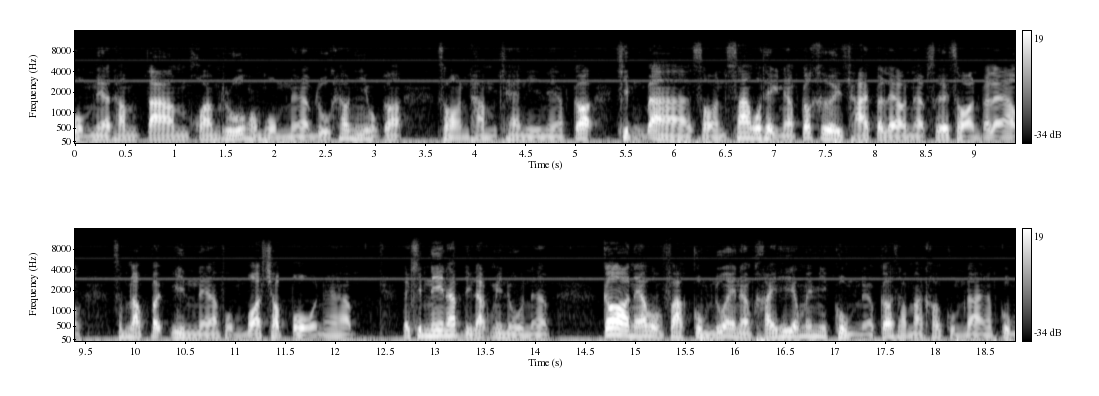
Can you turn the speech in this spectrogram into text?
ผมเนี่ยทำตามความรู้ของผมนะครับรู้เท่านี้ผมก็สอนทำแค่นี้นะครับก็คลิปอ่าสอนสร้างโปรเทคนะครับก็เคยใช้ไปแล้วนะครับเคยสอนไปแล้วสำหรับปลั๊กอินนะครับผมบอสช็อปโปนะครับแต่คลิปนี้นะครับดีลักเมนูนะครับก็นะครับผมฝากกลุ่มด้วยนะครับใครที่ยังไม่มีกลุ่มนะครับก็สามารถเข้ากลุ่มได้นะครับกลุ่ม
